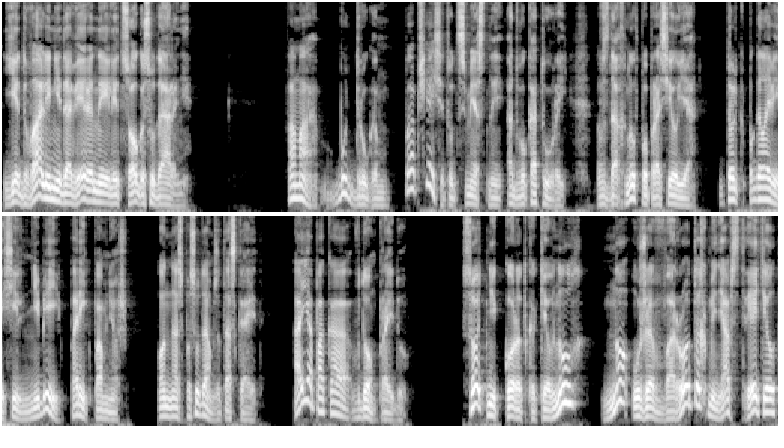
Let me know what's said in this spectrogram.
едва ли недоверенное лицо государыни. «Фома, будь другом, пообщайся тут с местной адвокатурой», Вздохнув, попросил я. «Только по голове сильно не бей, парик помнешь. Он нас по судам затаскает. А я пока в дом пройду». Сотник коротко кивнул, но уже в воротах меня встретил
